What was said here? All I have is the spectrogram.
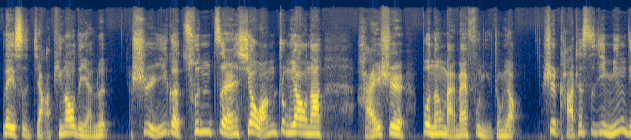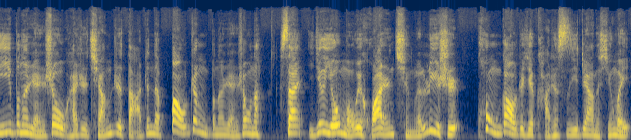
类似贾平凹的言论，是一个村自然消亡重要呢，还是不能买卖妇女重要？是卡车司机鸣笛不能忍受，还是强制打针的暴政不能忍受呢？三，已经有某位华人请了律师控告这些卡车司机这样的行为。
